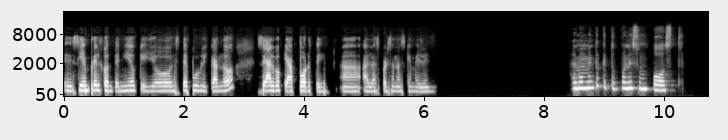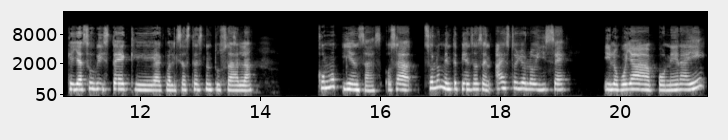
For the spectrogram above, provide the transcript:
eh, siempre el contenido que yo esté publicando sea algo que aporte a, las personas que me leen. Al momento que tú pones un post, que ya subiste, que actualizaste esto en tu sala, ¿cómo piensas? O sea, ¿solamente piensas en, ah, esto yo lo hice y lo voy a poner ahí?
